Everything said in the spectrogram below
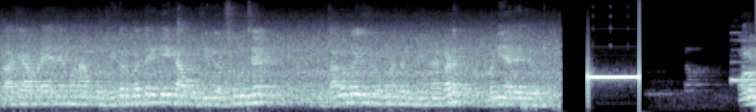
તો આજે આપણે એને પણ આપણું જીગર બતાવી દઈએ કે આપણું જીગર શું છે. તો ચાલો કઈ બ્લોગમાં આગળ બન્યા રહેજો. હલો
